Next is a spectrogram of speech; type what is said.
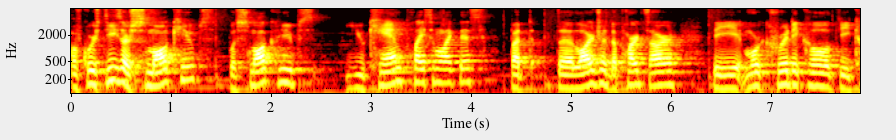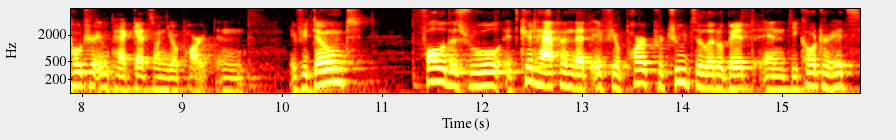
of course these are small cubes. With small cubes you can place them like this, but the larger the parts are, the more critical the coater impact gets on your part. And if you don't follow this rule, it could happen that if your part protrudes a little bit and the coater hits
